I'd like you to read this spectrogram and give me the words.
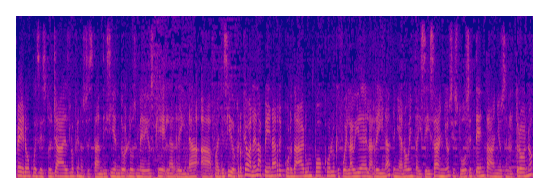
pero pues esto ya es lo que nos están diciendo los medios que la reina ha fallecido. Creo que vale la pena recordar un poco lo que fue la vida de la reina. Tenía 96 años y estuvo 70 años en el trono.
